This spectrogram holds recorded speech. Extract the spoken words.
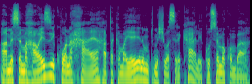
Amesema hawezi kuona haya hata kama yeye ni mtumishi wa serikali kusema kwamba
